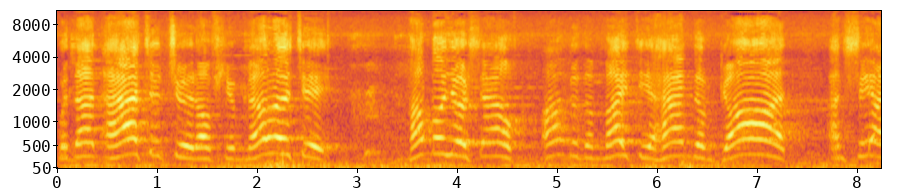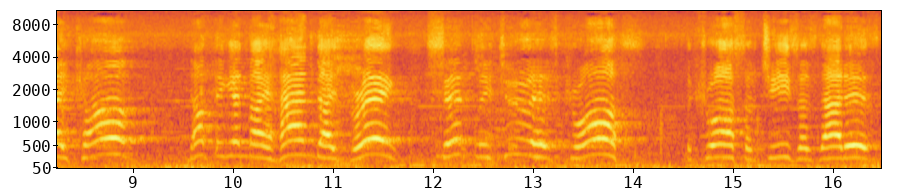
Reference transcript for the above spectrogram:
with that attitude of humility Humble yourself under the mighty hand of God and say, I come. Nothing in my hand I bring, simply to his cross. The cross of Jesus, that is,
